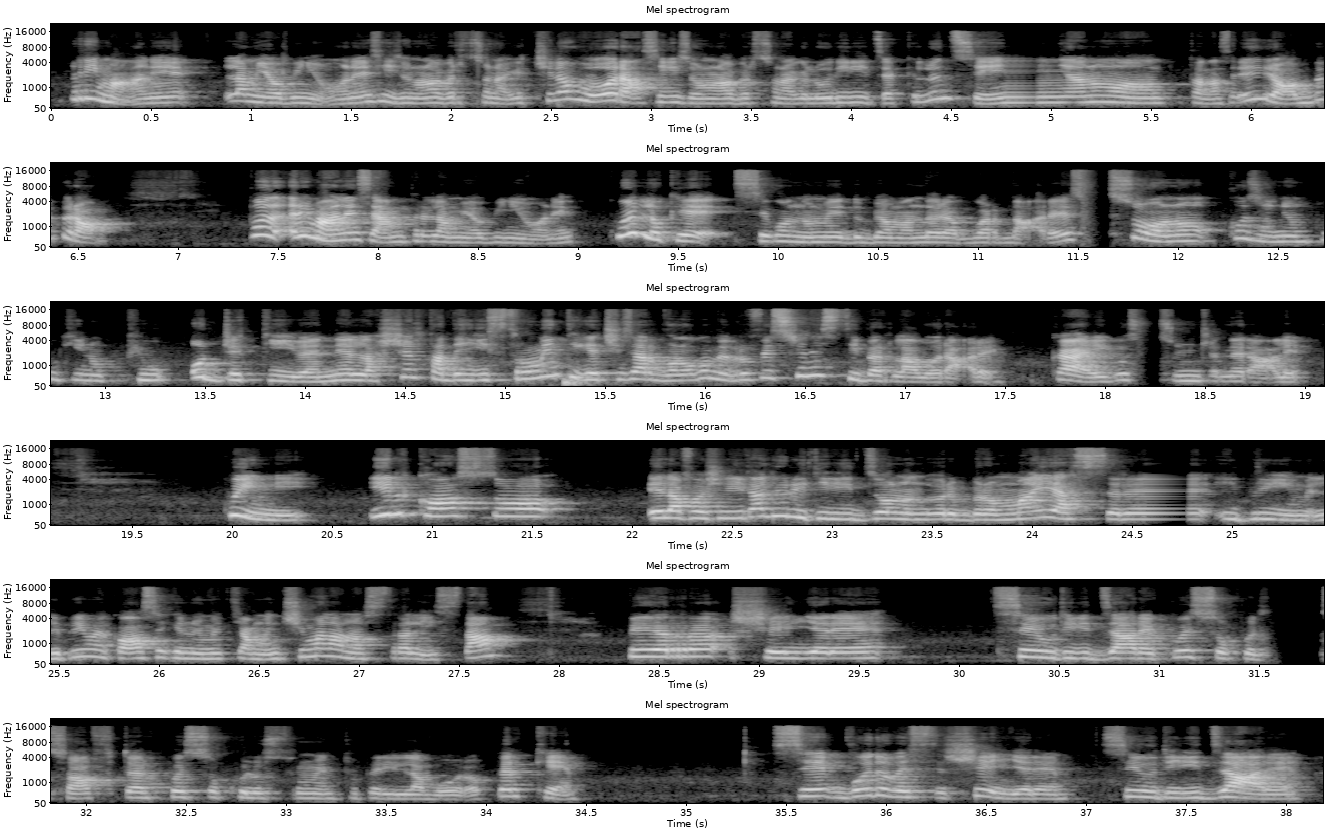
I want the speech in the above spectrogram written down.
rimane la mia opinione. Sì, sono una persona che ci lavora, sì, sono una persona che lo utilizza e che lo insegnano, tutta una serie di robe, però rimane sempre la mia opinione. Quello che secondo me dobbiamo andare a guardare sono cosine un pochino più oggettive nella scelta degli strumenti che ci servono come professionisti per lavorare, ok? Questo in generale. Quindi il costo e la facilità di riutilizzo non dovrebbero mai essere primi, le prime cose che noi mettiamo in cima alla nostra lista per scegliere se utilizzare questo o quel software, questo o quello strumento per il lavoro. Perché se voi doveste scegliere se utilizzare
